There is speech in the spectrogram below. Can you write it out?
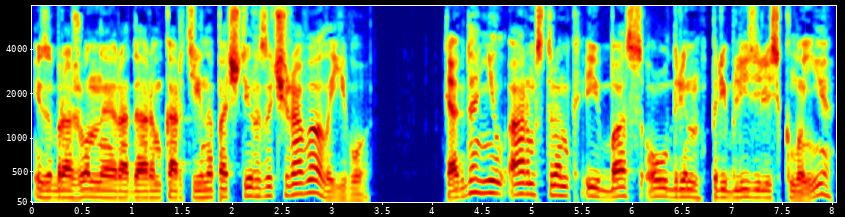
Изображенная радаром картина почти разочаровала его. Когда Нил Армстронг и Бас Олдрин приблизились к Луне,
